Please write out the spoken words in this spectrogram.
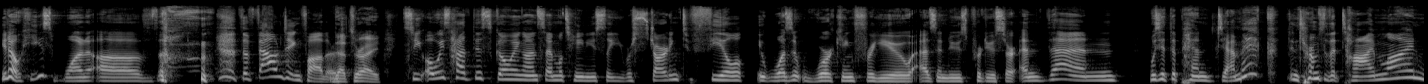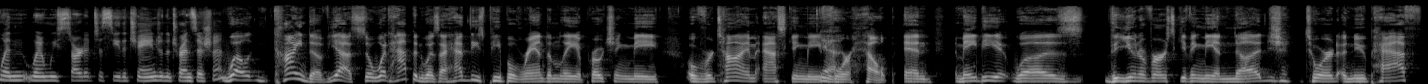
you know, he's one of the, the, founding fathers. That's right. So you always had this going on simultaneously. You were starting to feel it wasn't working for you as a news producer. And then was it the pandemic? In terms of the timeline when when we started to see the change and the transition? Well kind of yeah. So what happened was i had these people randomly approaching me over time asking me yeah. for help. And maybe it was the universe giving me a nudge toward a new path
